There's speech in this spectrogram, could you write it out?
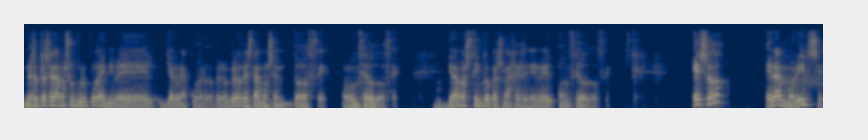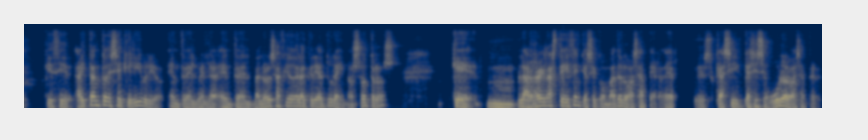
Nosotros éramos un grupo de nivel, ya no me acuerdo, pero creo que estábamos en 12, 11 o 12. Y éramos cinco personajes de nivel 11 o 12. Eso era morirse. Es decir, hay tanto desequilibrio entre el, entre el valor desafío de la criatura y nosotros que mm, las reglas te dicen que ese combate lo vas a perder. Es casi, casi seguro lo vas a perder.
